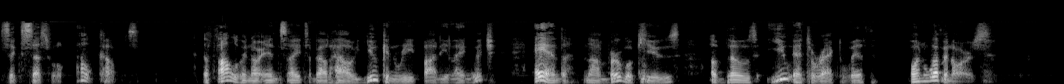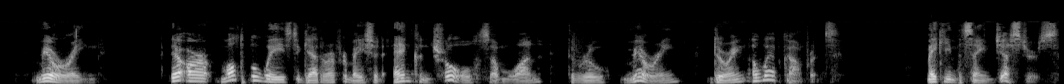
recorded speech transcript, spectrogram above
successful outcomes. The following are insights about how you can read body language and nonverbal cues of those you interact with on webinars. Mirroring. There are multiple ways to gather information and control someone through mirroring during a web conference. Making the same gestures.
